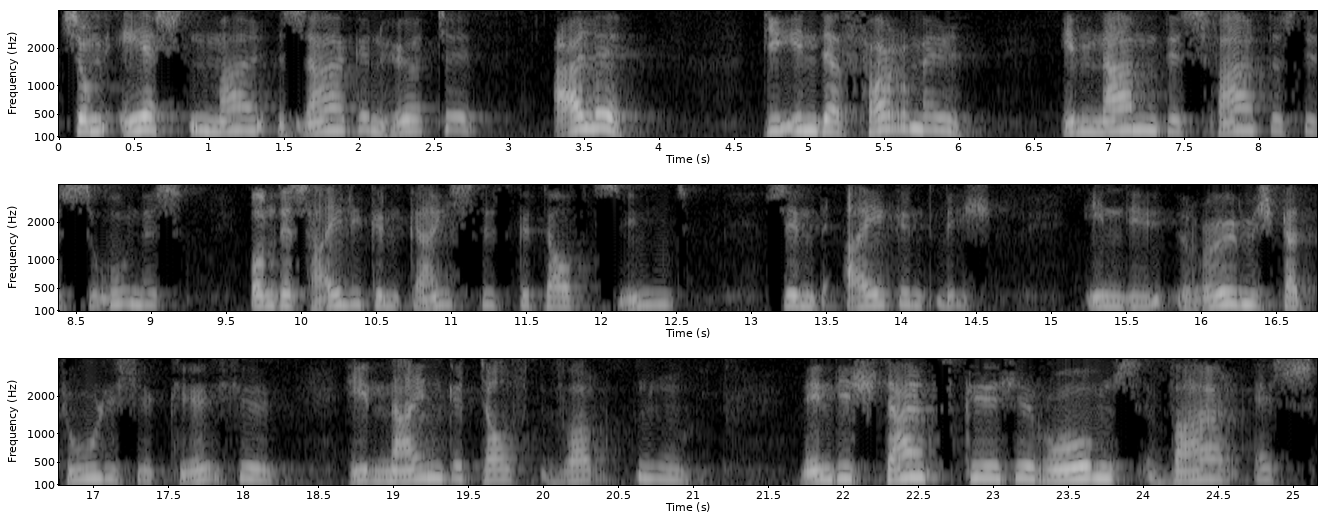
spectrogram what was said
zum ersten Mal sagen hörte, alle, die in der Formel im Namen des Vaters, des Sohnes und des Heiligen Geistes getauft sind, sind eigentlich in die römisch-katholische Kirche hineingetauft worden, denn die Staatskirche Roms war es,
